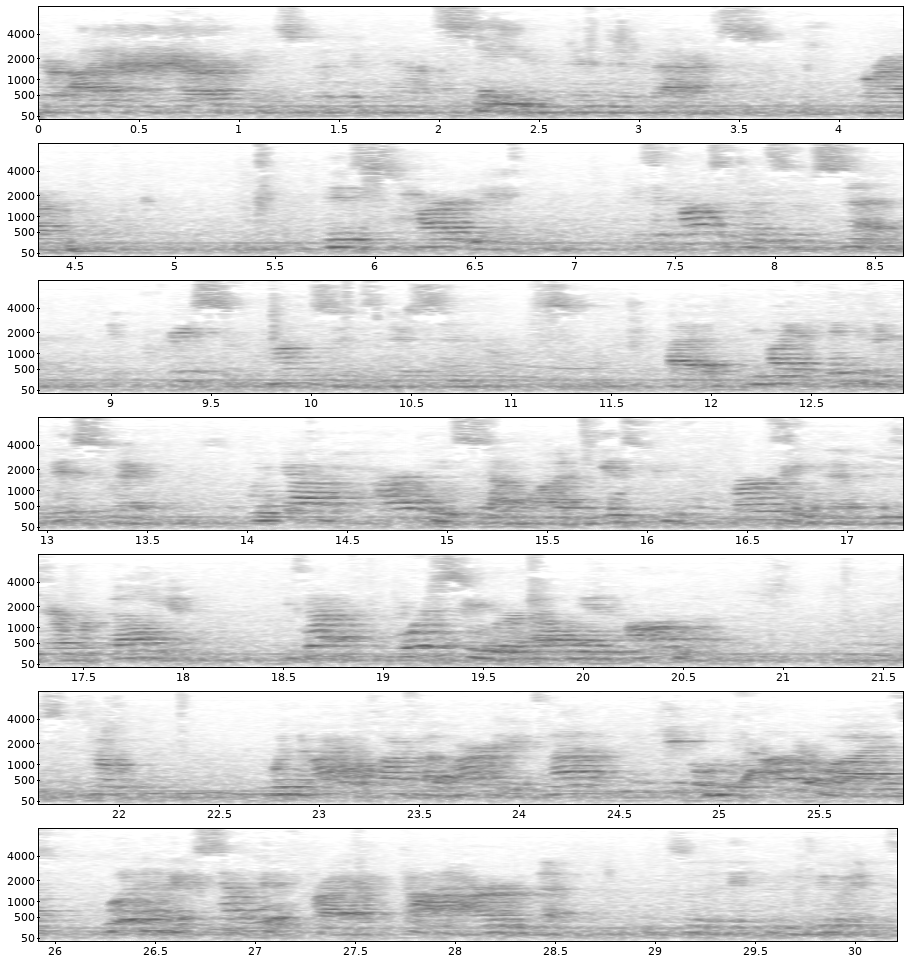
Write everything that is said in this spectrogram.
their eyes are darkened so that they cannot see and bend their backs forever. This hardening is a consequence of sin. It presupposes their sinfulness. Uh, you might think of it this way. When God hardens someone, He is confirming them in their rebellion. He's not forcing rebellion on them. So when the Bible talks about hardening, it's not people who otherwise would have accepted Christ. God hardened them so that they couldn't do it.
